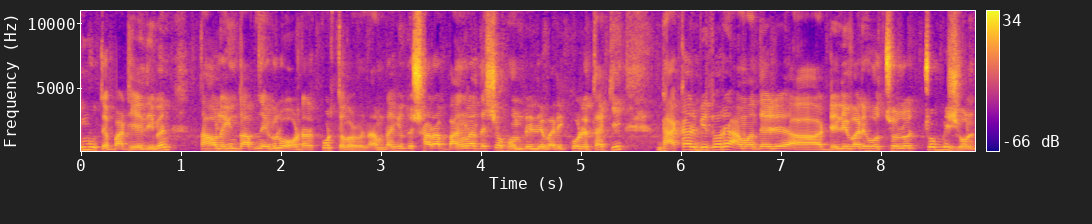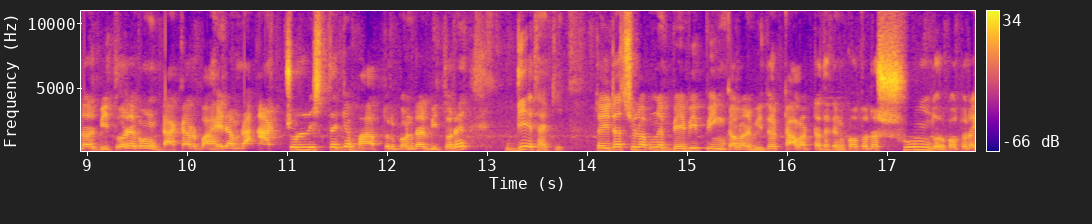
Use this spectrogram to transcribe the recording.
ইমুতে পাঠিয়ে দিবেন, তাহলে কিন্তু আপনি এগুলো অর্ডার করতে পারবেন। আমরা কিন্তু সারা বাংলাদেশে হোম ডেলিভারি করে থাকি। ঢাকার ভিতরে আমাদের ডেলিভারি হচ্ছে হলো চব্বিশ ঘণ্টার ভিতরে এবং ঢাকার বাইরে আমরা আটচল্লিশ থেকে বাহাত্তর ঘণ্টার ভিতরে দিয়ে থাকি। তো এটা ছিল আপনার বেবি পিঙ্ক কালার ভিতরে কালারটা দেখেন কতটা সুন্দর, কতটা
